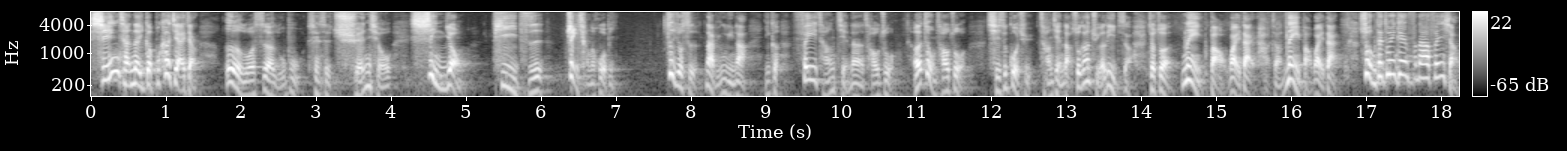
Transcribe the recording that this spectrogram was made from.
形成的一个。不客气来讲，俄罗斯的卢布现在是全球信用体值最强的货币。这就是纳比乌林娜一个非常简单的操作，而这种操作其实过去常见到。所以刚刚举个例子啊，叫做内保外贷，哈，叫内保外贷。所以我们在中间跟大家分享，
